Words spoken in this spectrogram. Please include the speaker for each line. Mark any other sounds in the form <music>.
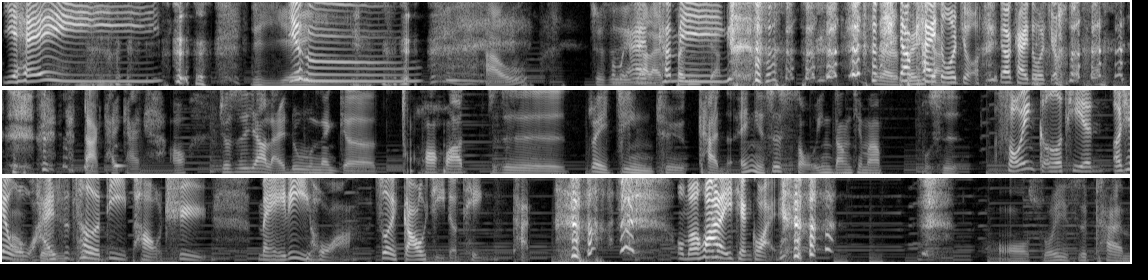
Speaker 1: <laughs> 耶嘿，
Speaker 2: 耶
Speaker 1: 哟呼，
Speaker 2: 好，就是 <laughs> 要来分享。
Speaker 1: 要开多久？要开多久？<laughs>
Speaker 2: 打开开，好，就是要来录那个花花，就是最近去看的。哎，你是首映当天吗？不是，
Speaker 1: 首映隔天，而且我还是特地跑去美丽华最高级的厅看，我们花了一千块。<laughs>
Speaker 2: 哦，所以是看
